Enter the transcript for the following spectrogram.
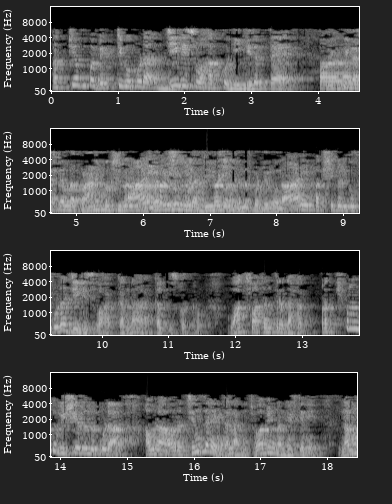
ಪ್ರತಿಯೊಬ್ಬ ವ್ಯಕ್ತಿಗೂ ಕೂಡ ಜೀವಿಸುವ ಹಕ್ಕು ಹೀಗಿರುತ್ತೆ. ಅಷ್ಟೇ ಅಲ್ಲ ಪ್ರಾಣಿ ಪಕ್ಷಿಗಳು ಪ್ರಾಣಿ ಪಕ್ಷಿಗಳಿಗೂ ಕೂಡ ಜೀವಿಸುವ ಹಕ್ಕನ್ನ ಕಲ್ಪಿಸಿಕೊಟ್ರು. ವಾಕ್ ಸ್ವಾತಂತ್ರ್ಯದ ಹಕ್ಕು ಪ್ರತಿಯೊಂದು ವಿಷಯದಲ್ಲೂ ಕೂಡ ಅವರ ಅವರ ಚಿಂತನೆ ಇತ್ತಲ್ಲ ನಿಜವಾಗ್ಲೂ ನಾನು ಹೇಳ್ತೀನಿ ನಮ್ಮ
